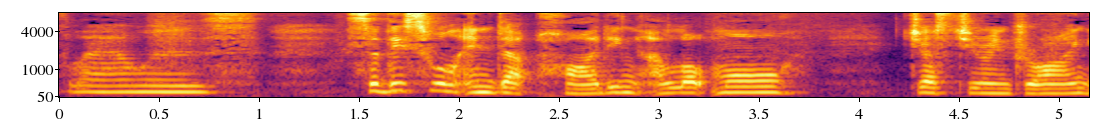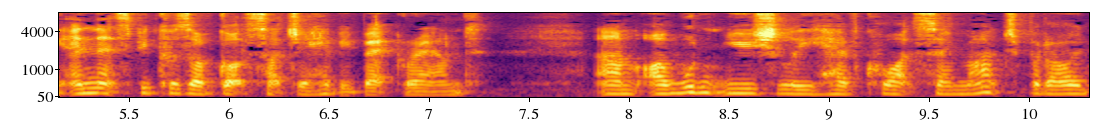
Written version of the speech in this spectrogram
flowers. So this will end up hiding a lot more just during drying, and that's because I've got such a heavy background. Um, I wouldn't usually have quite so much, but I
